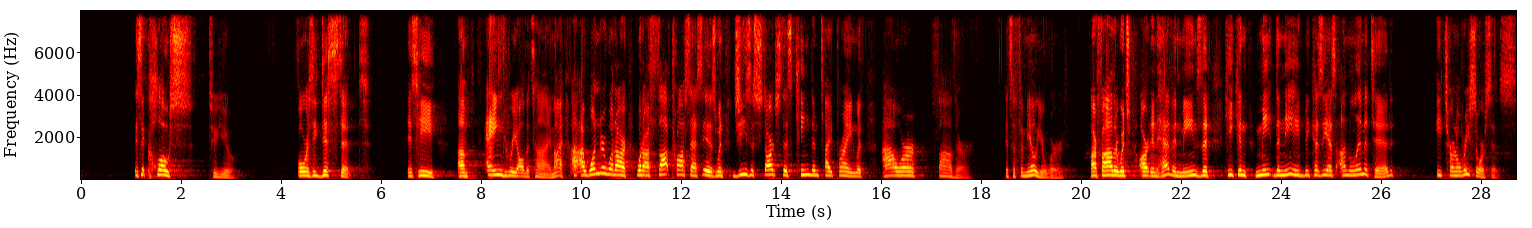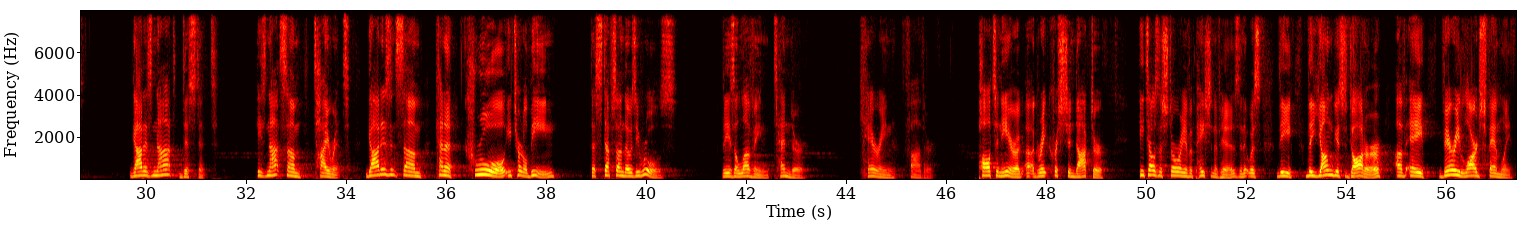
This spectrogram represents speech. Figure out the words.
Is it close to you? Or is he distant is he um, angry all the time? I, I wonder what our, what our thought process is when Jesus starts this kingdom type praying with our Father. It's a familiar word. Our Father, which art in heaven, means that He can meet the need because He has unlimited eternal resources. God is not distant. He's not some tyrant. God isn't some kind of cruel eternal being that steps on those he rules. But he is a loving, tender, caring father. Paul Tournier, a, a great Christian doctor, he tells the story of a patient of his, and it was the, the youngest daughter of a very large family.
